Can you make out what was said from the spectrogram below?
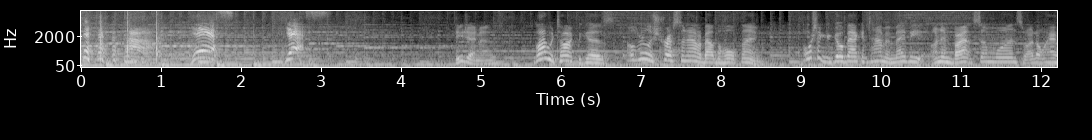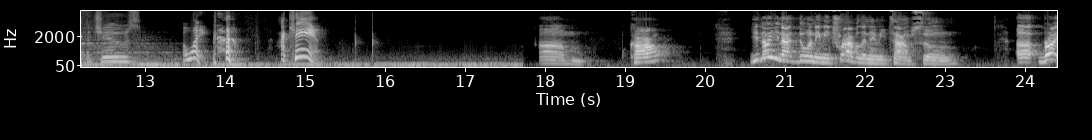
yes! Yes! TJ knows. Glad we talked because I was really stressing out about the whole thing. I wish I could go back in time and maybe uninvite someone so I don't have to choose. Oh, wait. I can! Um, Carl, you know you're not doing any traveling anytime soon. Uh, bro,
